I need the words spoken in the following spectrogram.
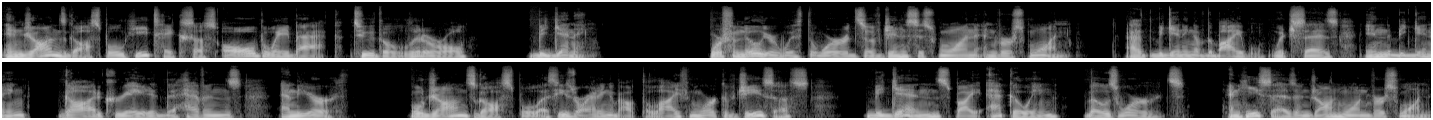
In John's Gospel, he takes us all the way back to the literal beginning. We're familiar with the words of Genesis 1 and verse 1 at the beginning of the Bible, which says, In the beginning, God created the heavens and the earth. Well, John's gospel, as he's writing about the life and work of Jesus, begins by echoing those words. And he says in John 1, verse 1,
